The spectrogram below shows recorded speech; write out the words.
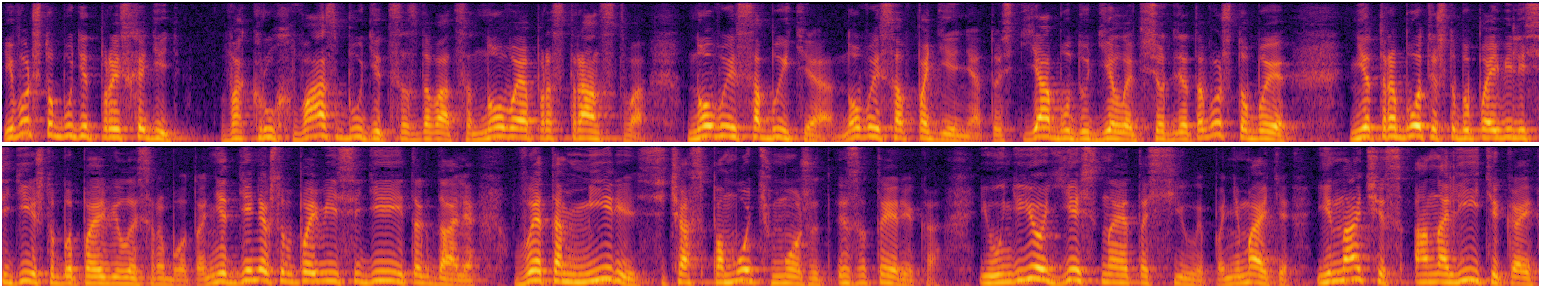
И вот что будет происходить. Вокруг вас будет создаваться новое пространство, новые события, новые совпадения. То есть я буду делать все для того, чтобы нет работы, чтобы появились идеи, чтобы появилась работа. Нет денег, чтобы появились идеи и так далее. В этом мире сейчас помочь может эзотерика. И у нее есть на это силы, понимаете. Иначе с аналитикой,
